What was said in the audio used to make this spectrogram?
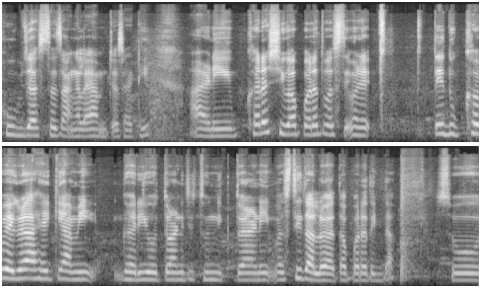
खूप जास्त चांगला आहे आमच्यासाठी. आणि खरंच शिवा परत वस्ती म्हणजे ते दुःख वेगळं आहे की आम्ही घरी होतो आणि तिथून निघतो आहे आणि वस्तीत आलो आहे आता परत एकदा. सो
